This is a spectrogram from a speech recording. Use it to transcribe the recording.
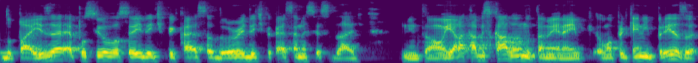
do país é, é possível você identificar essa dor, identificar essa necessidade. Então, e ela acaba escalando também, né? Uma pequena empresa,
